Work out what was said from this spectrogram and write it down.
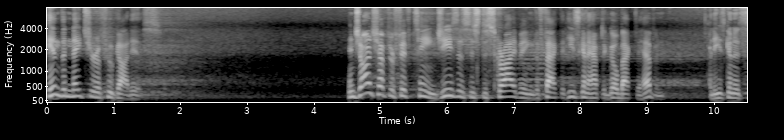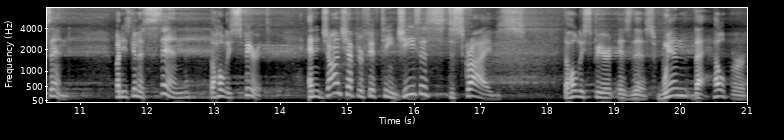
in the nature of who God is. In John chapter 15, Jesus is describing the fact that he's going to have to go back to heaven and he's going to ascend, but he's going to send the Holy Spirit. And in John chapter 15, Jesus describes the Holy Spirit as this when the Helper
